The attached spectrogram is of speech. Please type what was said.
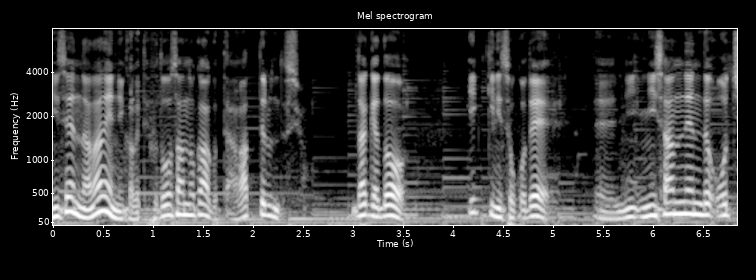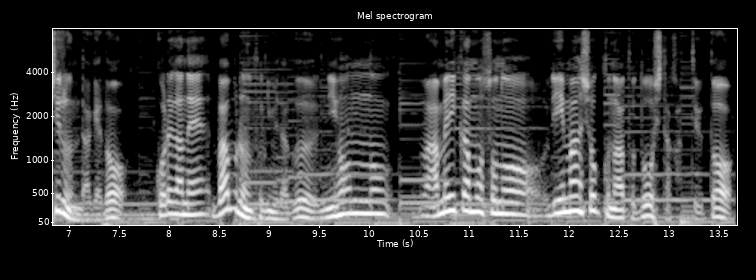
2007年にかけて不動産の価格って上がってるんですよ。だけど一気にそこで、23年で落ちるんだけどこれがねバブルの時みたく日本のアメリカもそのリーマンショックの後どうしたかっていうと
